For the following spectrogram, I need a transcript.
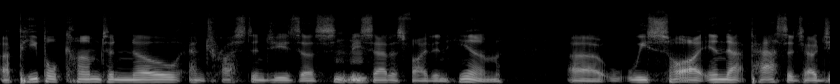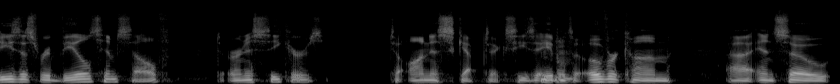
Uh, people come to know and trust in Jesus, and be satisfied in Him uh, we saw in that passage how Jesus reveals himself to earnest seekers, to honest skeptics. He's able Mhm. to overcome. Uh, and so,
